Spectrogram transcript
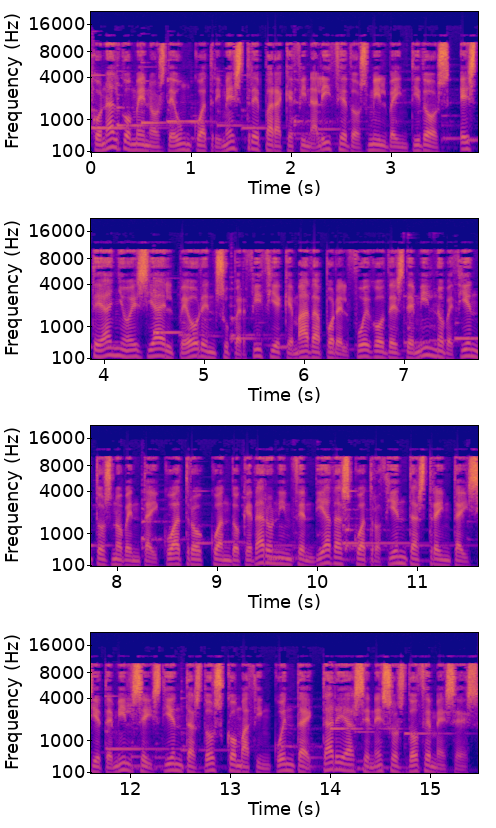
Con algo menos de un cuatrimestre para que finalice 2022, este año es ya el peor en superficie quemada por el fuego desde 1994 cuando quedaron incendiadas 437.602,50 hectáreas en esos 12 meses.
